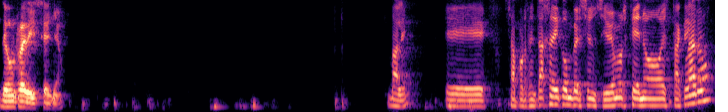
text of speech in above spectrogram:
un rediseño. Vale. Eh, o sea, porcentaje de conversión, si vemos que no está claro,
